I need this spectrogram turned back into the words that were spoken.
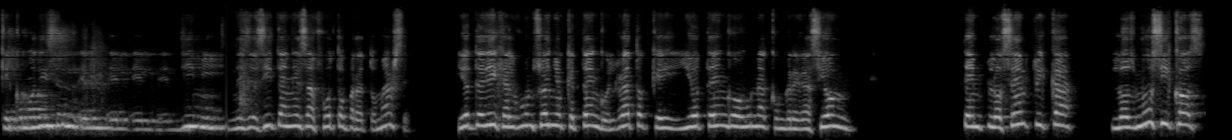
que como dice el, Jimmy necesitan esa foto para tomarse yo te dije algún sueño que tengo el rato que yo tengo una congregación templocéntrica los músicos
